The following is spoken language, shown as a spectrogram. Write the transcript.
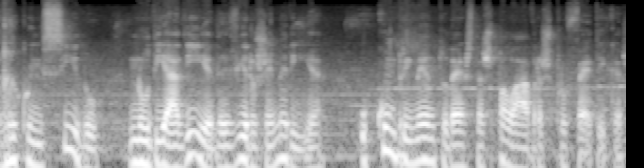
reconhecido no dia a dia da Virgem Maria o cumprimento destas palavras proféticas.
